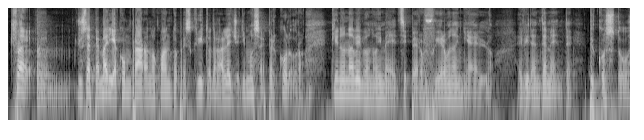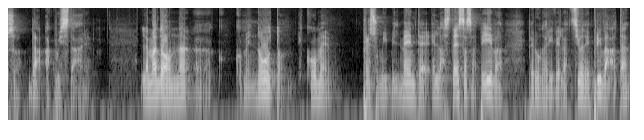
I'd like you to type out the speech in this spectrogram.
Cioè ehm, Giuseppe e Maria comprarono quanto prescritto dalla legge di Mosè per coloro che non avevano i mezzi per offrire un agnello, evidentemente più costoso da acquistare. La Madonna, eh, come è noto e come presumibilmente ella stessa sapeva per una rivelazione privata,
